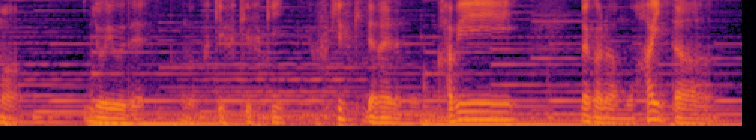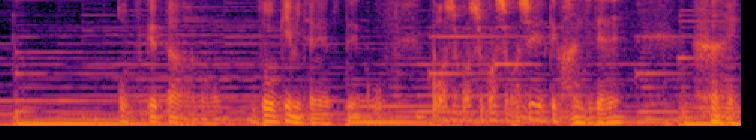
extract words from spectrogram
のまあ余裕であのふきふきふきふきふきじゃないなもカビだからもうハイターをつけたあの造形みたいなやつでこうゴシゴシゴシゴシって感じでね。はい。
